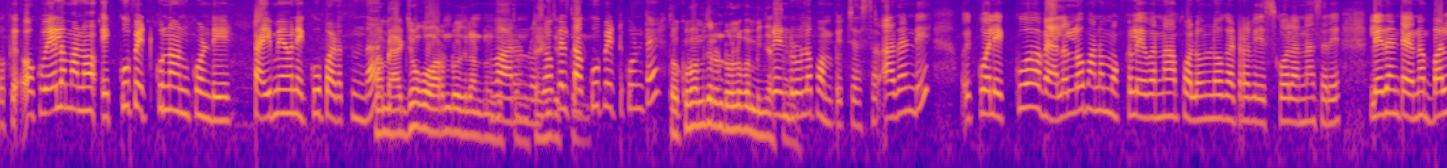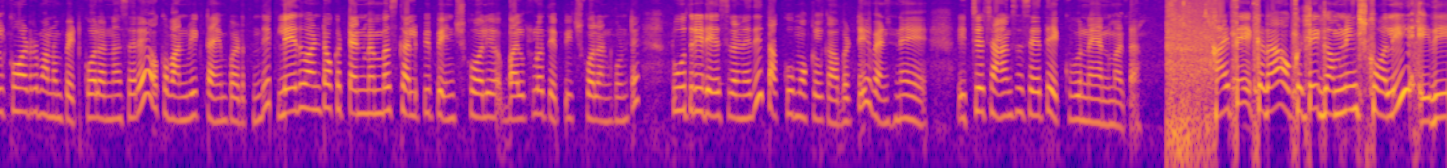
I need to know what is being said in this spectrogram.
ఓకే. ఒకవేళ మనం ఎక్కువ పెట్టుకున్నాం అనుకోండి టైం ఏమైనా ఎక్కువ పడుతుందా? మాక్సిమం ఒక వారం రోజులు అంటున్నాం వారం రోజులు. ఒకవేళ తక్కువ పెట్టుకుంటే? తక్కువ పంపితే రెండు రోజులు పంపించేస్తాం రెండు రోజుల్లో పంపించేస్తారు. అదండి ఒకవేళ ఎక్కువ వేలల్లో మనం మొక్కలు ఏమన్నా పొలంలో గట్రా వేసుకోవాలన్నా సరే లేదంటే ఏమన్నా బల్క్ ఆర్డర్ మనం పెట్టుకోవాలన్నా సరే ఒక వన్ వీక్ టైం పడుతుంది. లేదు అంటే ఒక టెన్ మెంబర్స్ కలిపి పెంచుకోవాలి బల్క్లో తెప్పించుకోవాలనుకుంటే టూ త్రీ డేస్లో అనేది తక్కువ మొక్కలు కాబట్టి వెంటనే ఇచ్చే ఛాన్సెస్ అయితే ఎక్కువ ఉన్నాయన్నమాట. అయితే ఇక్కడ ఒకటి గమనించుకోవాలి. ఇది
